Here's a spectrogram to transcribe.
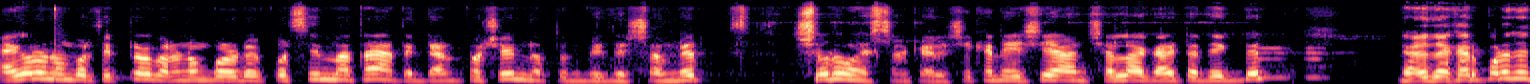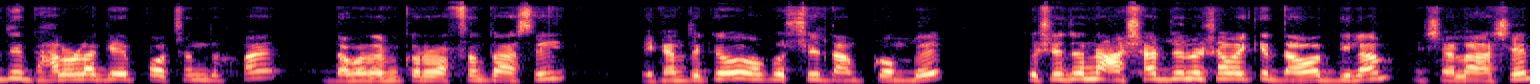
এগারো নম্বর সেক্টর, বারো নম্বর রোডের পশ্চিম মাথায়, হাতের ডান পাশে নতুন ব্রিজের সামনের শোরুম সরকারে সেখানে এসে ইনশাল্লাহ গাড়িটা দেখবেন। গাড়ি দেখার পরে যদি ভালো লাগে, পছন্দ হয়, দামাদামি করার অপশন তো আছেই। এখান থেকেও অবশ্যই দাম কমবে। তো সেজন্য আসার জন্য সবাইকে দাওয়াত দিলাম। ইনশাল্লাহ আসেন।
